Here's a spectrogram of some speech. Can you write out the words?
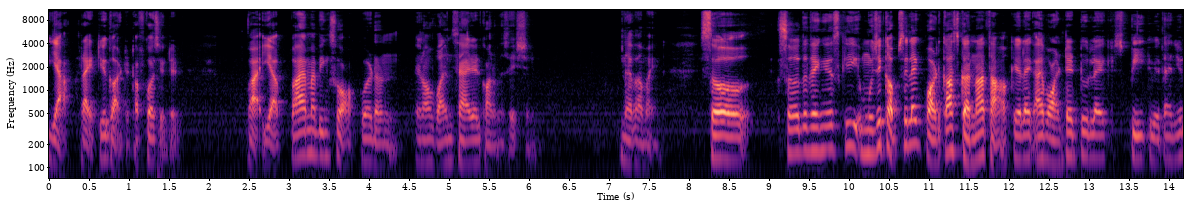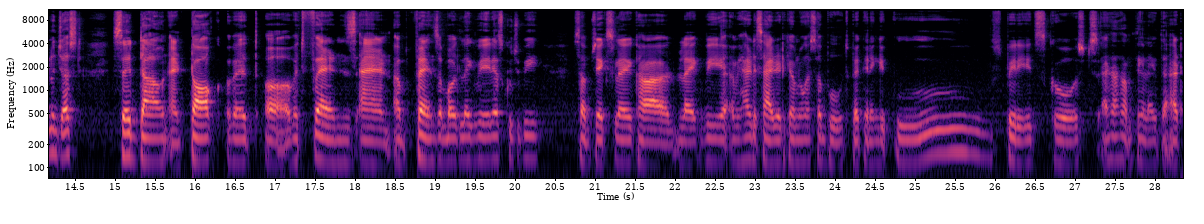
Yeah, right. You got it. Of course you did. Why? Yeah. Why am I being so awkward on you know one-sided conversation? never mind so so the thing is कि मुझे कब से लाइक पॉडकास्ट करना था okay like I wanted to like speak with and you know just and talk with uh, with friends and uh, friends about like various कुछ भी like uh, like we we had decided कि हम लोग ऐसा भूत पे करेंगे spirits ghosts ऐसा something like that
